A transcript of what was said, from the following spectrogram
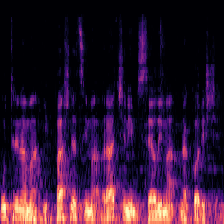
utrinama i pašnjacima vraćenim selima na korišćenje.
